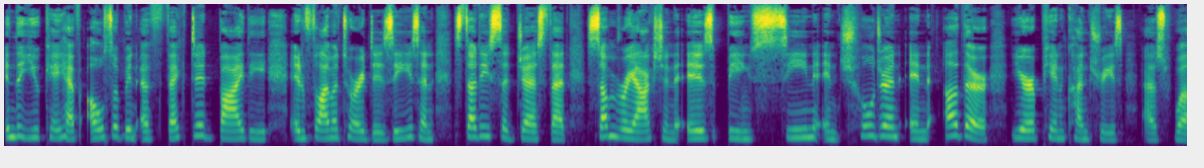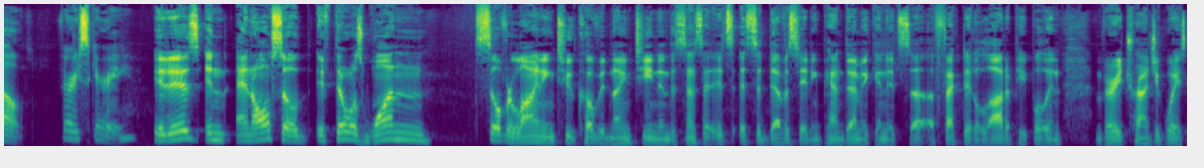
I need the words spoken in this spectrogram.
in the UK have also been affected by the inflammatory disease, and studies suggest that some reaction is being seen in children in other European countries as well. Very scary. It is, in, and also if there was one silver lining to COVID nineteen in the sense that it's it's a devastating pandemic and it's uh, affected a lot of people in very tragic ways.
